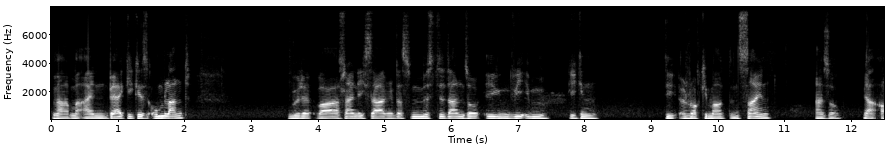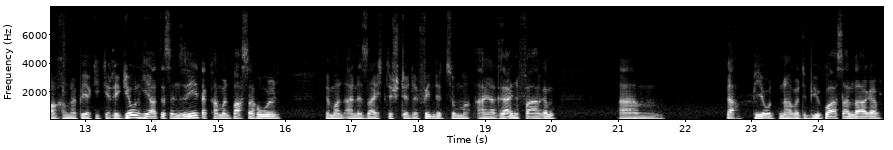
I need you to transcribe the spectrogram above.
wir haben ein bergiges Umland. Würde wahrscheinlich sagen, das müsste dann so irgendwie im gegen die Rocky Mountains sein. Also ja, auch eine bergige Region. Hier hat es einen See, da kann man Wasser holen, wenn man eine seichte Stelle findet zum Reinfahren. Ähm, ja, hier unten haben wir die Biogasanlage.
